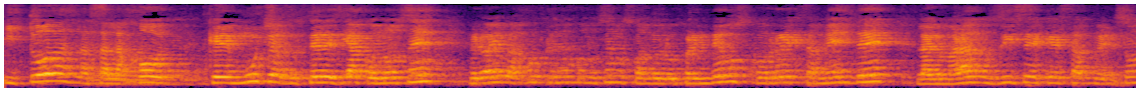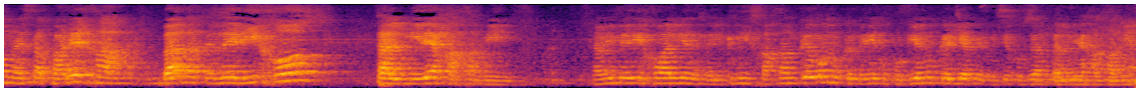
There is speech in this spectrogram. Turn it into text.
Y todas las alajot que muchas de ustedes ya conocen, pero hay alajot que no conocemos. Cuando lo prendemos correctamente, la Gemara nos dice que esta persona, esta pareja, van a tener hijos, talmideja jamín a mí me dijo alguien en el Knis Jajam, qué bueno que me dijo, porque yo no quería que mis hijos sean tan Jajamín.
